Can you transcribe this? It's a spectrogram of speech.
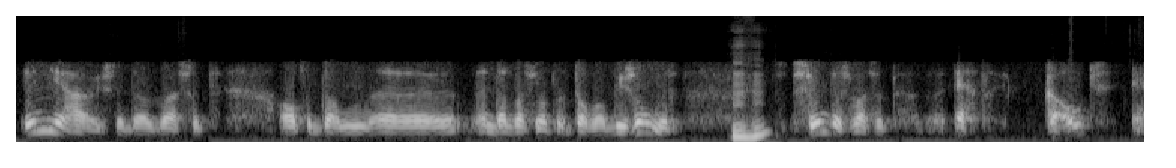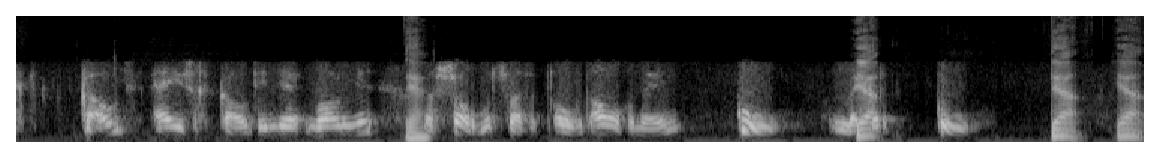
in die huizen. Dat was het, als het dan, eh, en dat was wel- toch wel bijzonder. Winters was het echt koud, echt koud, ijzig koud in de woningen. Ja. Maar zomers was het over het algemeen koel. Lekker Ja. koel. Ja, ja.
